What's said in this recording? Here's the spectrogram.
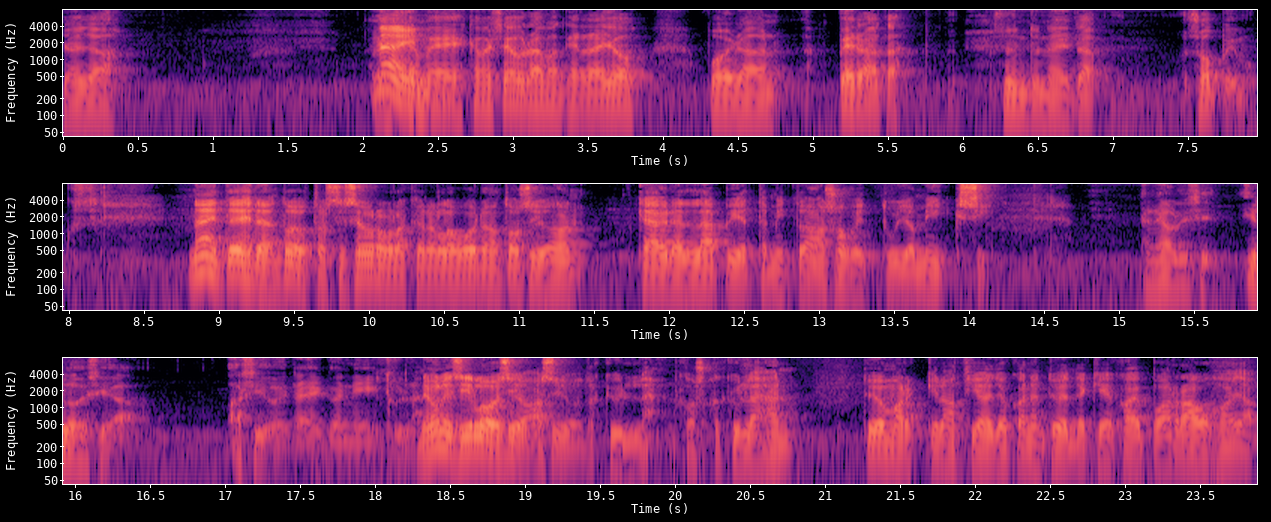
ja, ja Näin. Ehkä, me, ehkä me seuraavan kerran jo voidaan perata syntyneitä sopimuksia. Näin tehdään. Toivottavasti seuraavalla kerralla voidaan tosiaan käydä läpi, että mitä on sovittu ja miksi. Ja ne olisi iloisia asioita, eikö niin? Kyllä. Ne olisi iloisia asioita, kyllä, koska kyllähän työmarkkinat ja jokainen työntekijä kaipaa rauhaa ja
